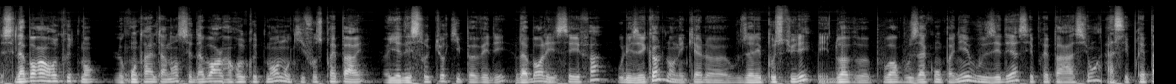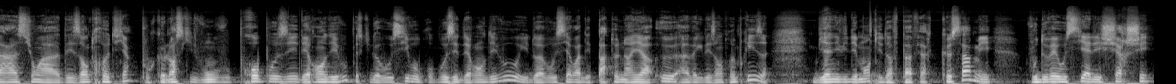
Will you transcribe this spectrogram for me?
c'est d'abord un recrutement. Le contrat alternance, c'est d'abord un recrutement, donc il faut se préparer. Il y a des structures qui peuvent aider. D'abord, les CFA ou les écoles dans lesquelles euh, vous allez postuler, ils doivent pouvoir vous accompagner, vous aider à ces préparations, à ces préparations à des entretiens, pour que lorsqu'ils vont vous proposer des rendez-vous, parce qu'ils doivent aussi vous proposer des rendez-vous, ils doivent aussi avoir des partenariats, eux, avec des entreprises. Bien évidemment, ils ne doivent pas faire que ça, mais vous devez aussi aller chercher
